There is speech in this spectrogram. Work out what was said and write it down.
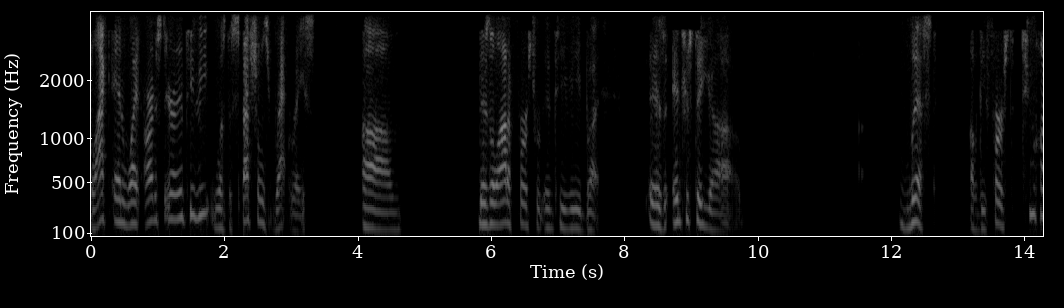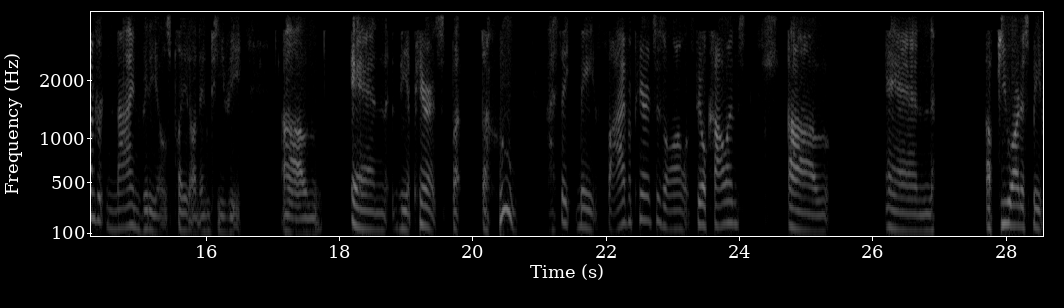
black and white artists on MTV was the Specials Rat Race. Um, there's a lot of firsts from MTV, but there's an interesting uh, list of the first 209 videos played on MTV um, and the appearance. But the Who, I think, made five appearances along with Phil Collins, um, and a few artists made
